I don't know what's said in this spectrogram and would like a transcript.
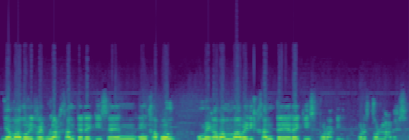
llamado Irregular Hunter X en, en Japón o Mega Man Maverick Hunter X por aquí, por estos lares.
